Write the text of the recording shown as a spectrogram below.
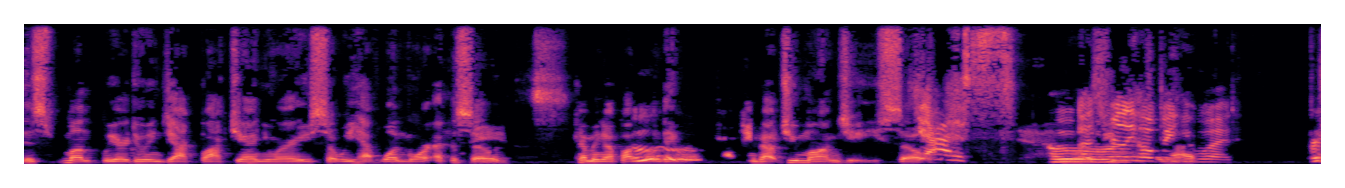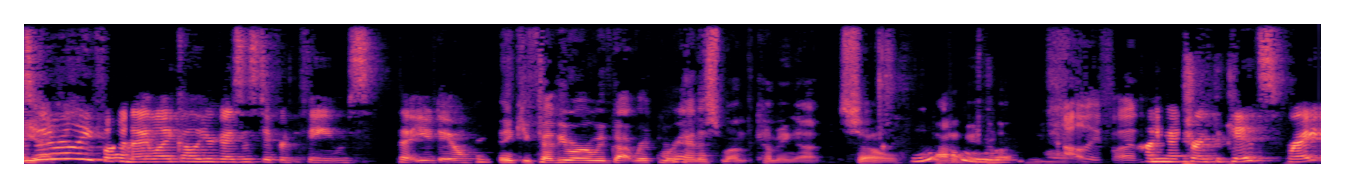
This month we are doing Jack Black January, so we have one more episode coming up on Monday. We're talking about Jumanji. So Yes. Ooh. I was really hoping that. you would. It's Yeah. been really fun. I like all your guys' different themes that you do. thank you. February we've got Rick Moranis month coming up, so that'll be Ooh. fun. That'll be fun. Honey, I Shrunk the Kids, right?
